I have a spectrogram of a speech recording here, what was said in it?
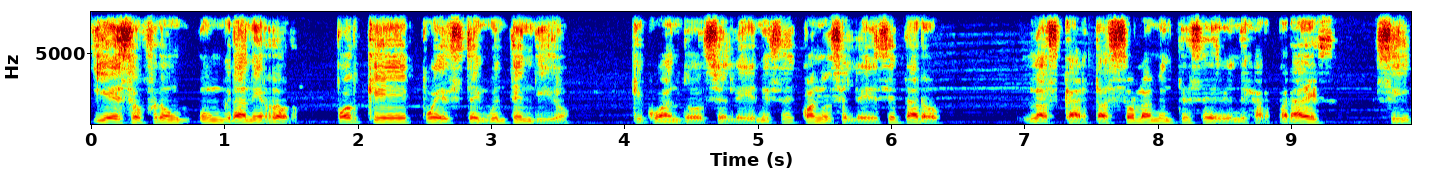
Y eso fue un, un gran error, porque pues tengo entendido que cuando se ese, cuando se lee ese tarot, las cartas solamente se deben dejar para eso, ¿sí?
